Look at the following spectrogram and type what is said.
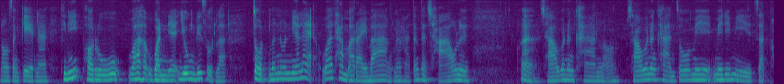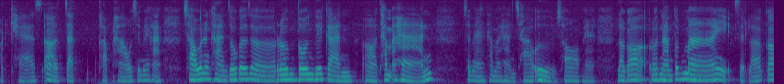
ลองสังเกตนะ ทีนี้พอรู้ว่าวันนี้ยุ่งที่สุดละ จดมันวันนี้แหละว่าทำอะไรบ้างนะคะ ตั้งแต่เช้าเลยเช้าวันอังคารเหรอ เช้าวันอังคารโจ้ไม่ไม่ได้มีจัดพอดแคสต์จัด Clubhouse ใช่ไหมคะเช้าวันอังคารโจ้ก็จะเริ่มต้นด้วยการทำอาหารใช่ไหมทำอาหารเช้าเออชอบฮะแล้วก็รดน้ำต้นไม้ เสร็จแล้วก็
